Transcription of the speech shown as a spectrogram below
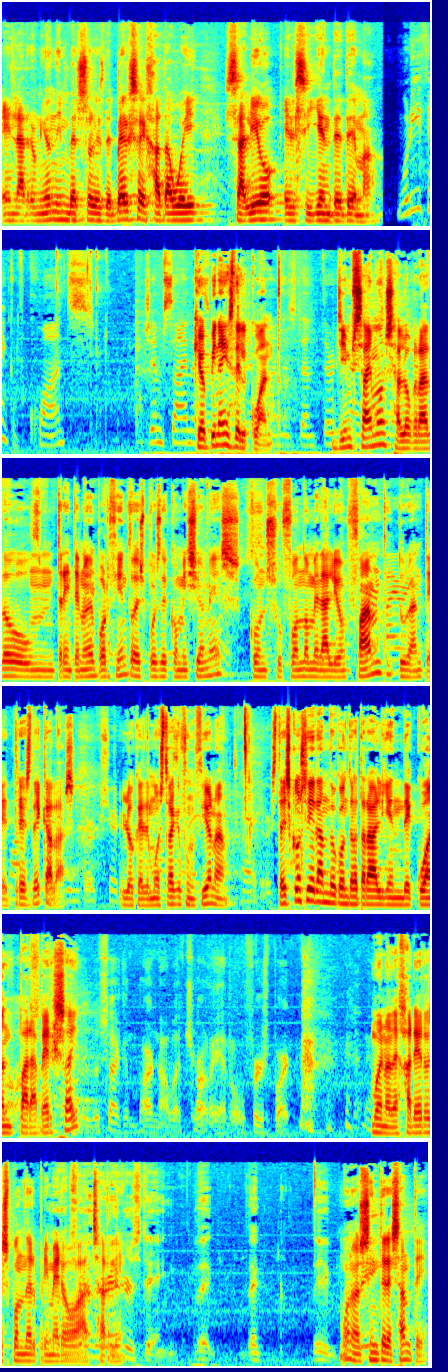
en la reunión de inversores de Berkshire Hathaway salió el siguiente tema. ¿Qué opináis del Quant? Jim Simons ha logrado un 39% después de comisiones con su fondo Medallion Fund durante tres décadas, lo que demuestra que funciona. ¿Estáis considerando contratar a alguien de Quant para Berkshire? Bueno, dejaré responder primero a Charlie. Bueno, es interesante.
